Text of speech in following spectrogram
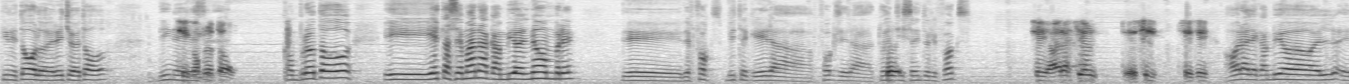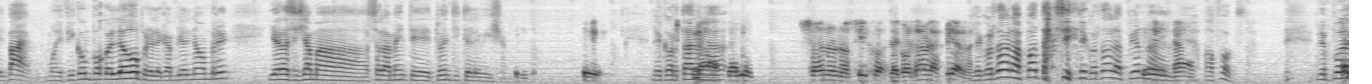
tiene todos los derechos de todo. Disney Sí, es- compró todo. compró todo y esta semana cambió el nombre de, de Fox. Viste que era Fox, era 20th Century Fox. Sí, ahora eh, sí, sí, sí. Ahora le cambió el, el- va, modificó un poco el logo, pero le cambió el nombre y ahora se llama solamente 20 Television. sí. Le cortaron, No, la- son, unos hijos... Le cortaron las piernas. le cortaron las patas, sí, le cortaron las piernas Sí, no. a Fox. Después,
